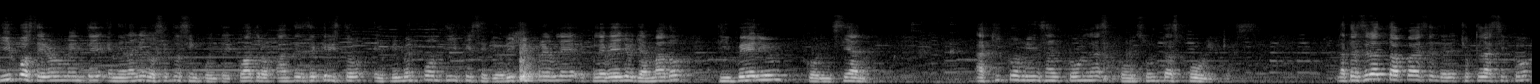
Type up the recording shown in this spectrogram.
y posteriormente en el año 254 a.C. el primer pontífice de origen plebeyo llamado Tiberium Corinciano. Aquí comienzan con las consultas públicas. La tercera etapa es el derecho clásico,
